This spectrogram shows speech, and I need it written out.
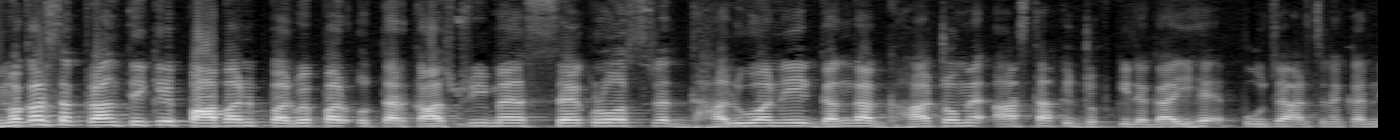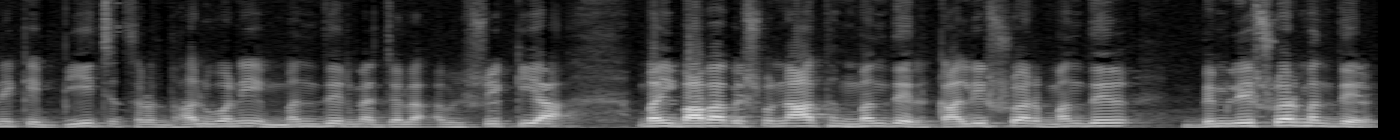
मकर संक्रांति के पावन पर्व पर उत्तरकाशी में सैकड़ों श्रद्धालुओं ने गंगा घाटों में आस्था की डुबकी लगाई है। पूजा अर्चना करने के बीच श्रद्धालुओं ने मंदिर में जल अभिषेक किया। वहीं बाबा विश्वनाथ मंदिर, कालेश्वर मंदिर, बिमलेश्वर मंदिर,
